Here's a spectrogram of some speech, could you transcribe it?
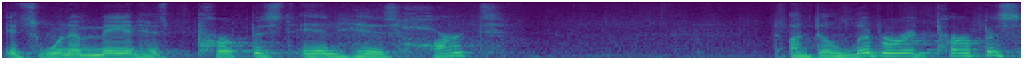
it's when a man has purposed in his heart a deliberate purpose.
